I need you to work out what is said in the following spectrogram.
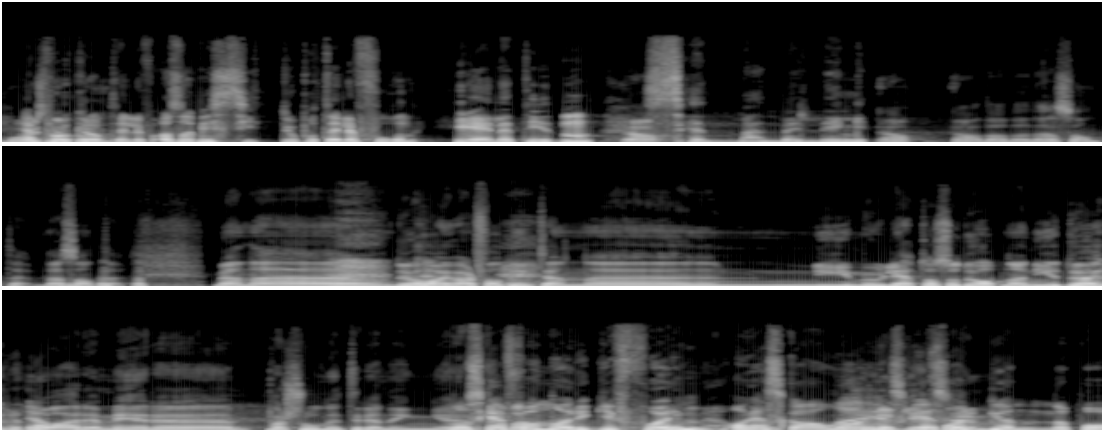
Må vi jeg plukker opp telefon Altså, vi sitter jo på telefon hele tiden. Ja. Send meg en melding. Ja, ja det, det, er sant, det. det, er sant det. Men uh, du har jo i hvert fall begynt en uh, ny mulighet. Også du åpna en ny dør. Nå er det mer uh, personlig trening Nå skal jeg få. Norge i form, og jeg skal, jeg jeg skal gønne på.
